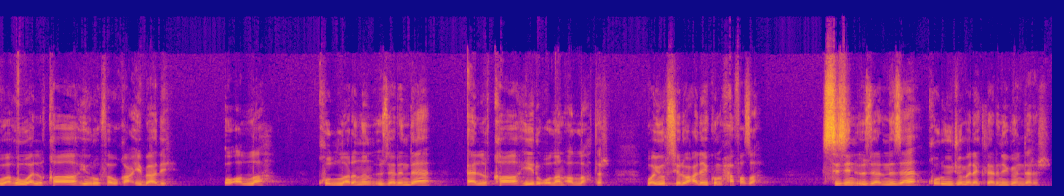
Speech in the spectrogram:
وَهُوَ الْقَاهِرُ فَوْقَ عِبَادِهِ o Allah kullarının üzerinde el-kahir olan Allah'tır. Ve yursilu aleykum hafaza. Sizin üzerinize koruyucu meleklerini gönderir.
